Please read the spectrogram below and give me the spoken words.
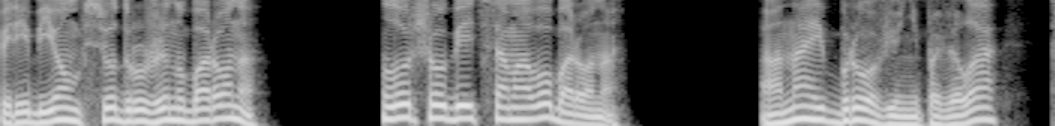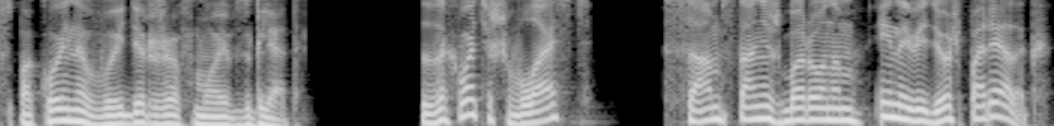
Перебьем всю дружину барона? Лучше убить самого барона». Она и бровью не повела, спокойно выдержав мой взгляд. «Захватишь власть, сам станешь бароном и наведешь порядок».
